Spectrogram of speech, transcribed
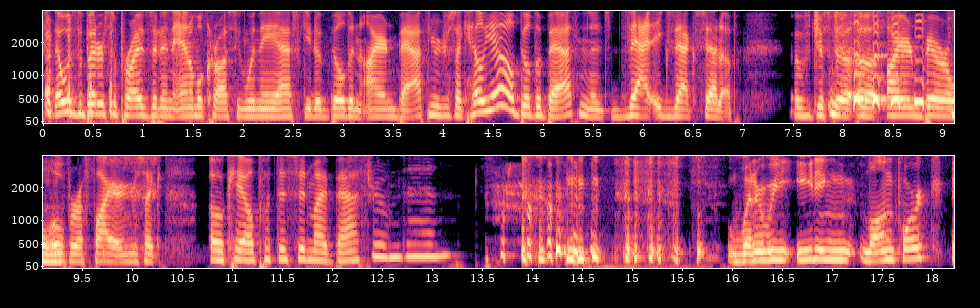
That was the better surprise than in Animal Crossing when they ask you to build an iron bath, and you're just like, hell yeah, I'll build a bath, and then it's that exact setup of just a, a iron barrel over a fire, and you're just like, okay, I'll put this in my bathroom then. When are we eating long pork?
